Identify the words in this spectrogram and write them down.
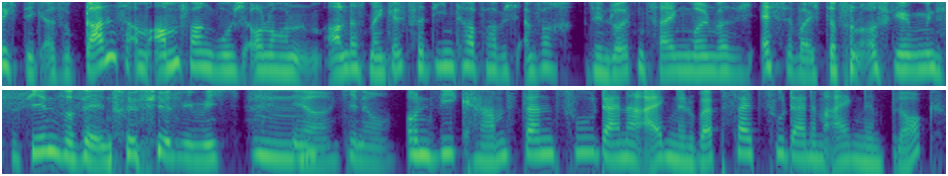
Richtig, also ganz am Anfang, wo ich auch noch anders mein Geld verdient habe, habe ich einfach den Leuten zeigen wollen, was ich esse, weil ich davon ausgegangen bin, dass das jeden so sehr interessiert wie mich. Mhm. Ja, genau. Und wie kam es dann zu deiner eigenen Website, zu deinem eigenen Blog?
